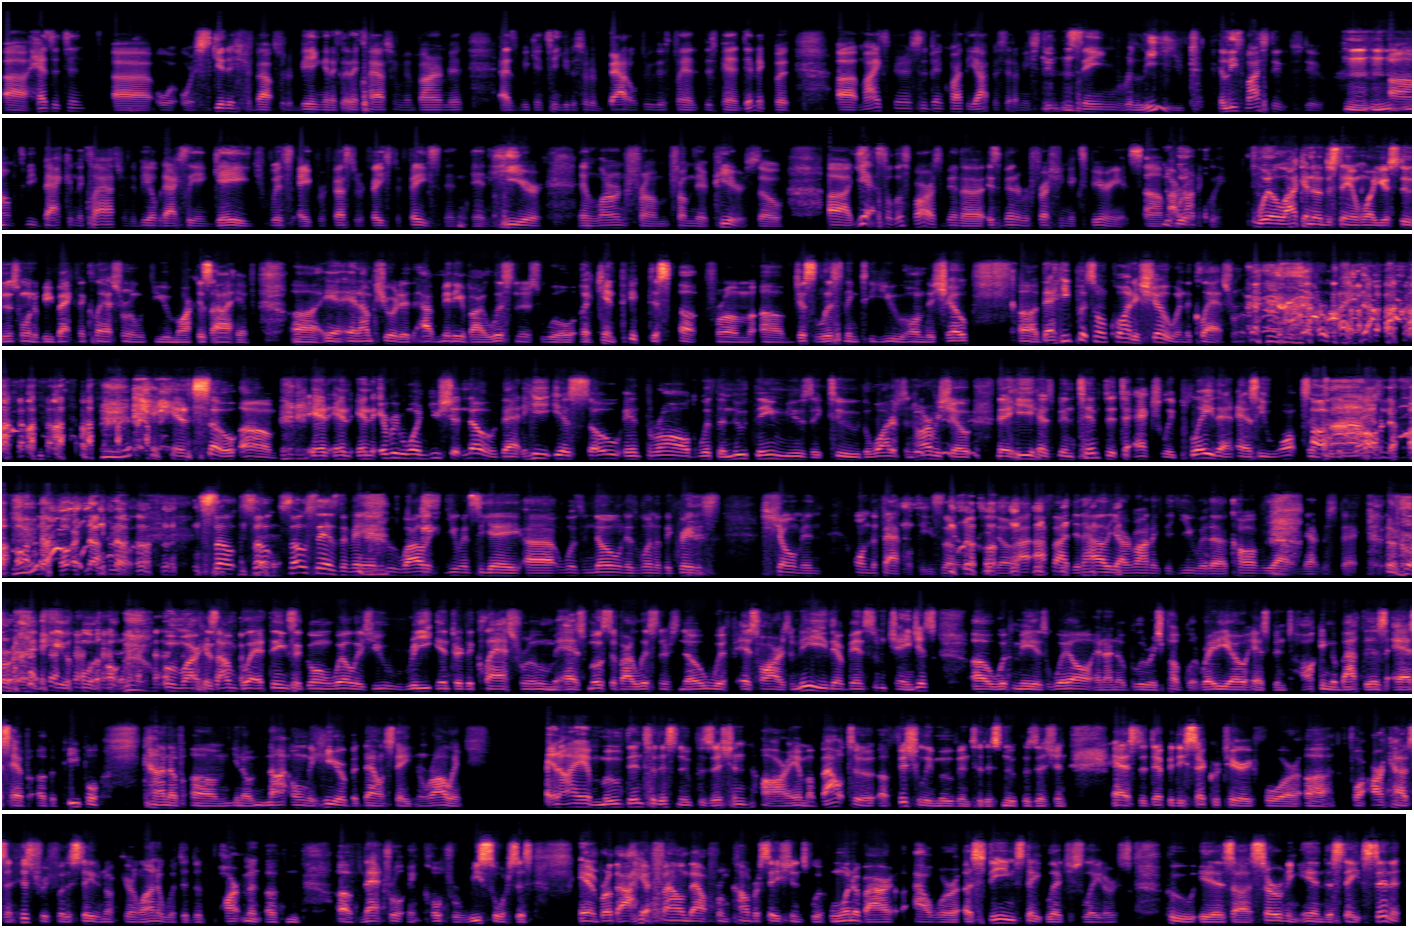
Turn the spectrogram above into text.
uh, hesitant uh, or, or, skittish about sort of being in a, in a, classroom environment as we continue to sort of battle through this plan, this pandemic. But uh, my experience has been quite the opposite. I mean, students mm-hmm. seem relieved, at least my students do, mm-hmm. um, to be back in the classroom, to be able to actually engage with a professor face to face and and hear and learn from from their peers. So, uh, yeah. So thus far, it's been a it's been a refreshing experience. Um, ironically. Well, I can understand why your students want to be back in the classroom with you, Marcus. I have, uh, and, and, I'm sure that many of our listeners will uh, can pick this up from uh, just listening to you on the show. Uh, that he puts on quite a show in the classroom, right? and so, um, and and and everyone, you should know that he is so enthralled with the new theme music to the Waters and Harvey Show that he has been tempted to actually play that as he walks into the classroom. Oh, no. no, no, no. So, so, so says the man who, while at UNCA, uh, was known as one of the greatest showmen on the faculty. So, you know, I, I find it highly ironic that you would uh, call me out in that respect. right. Well, well, Marcus, I'm glad things are going well as you re-enter the classroom. As most of our listeners know, with as far as me, there have been some changes uh, with me as well. And I know Blue Ridge Public Radio has been talking about this, as have other people, kind of, um, you know, not only here but downstate in Raleigh and I have moved into this new position, or am about to officially move into this new position as the deputy secretary for uh, for archives and history for the state of North Carolina with the Department of of Natural and Cultural Resources. And brother, I have found out from conversations with one of our our esteemed state legislators who is uh, serving in the state senate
